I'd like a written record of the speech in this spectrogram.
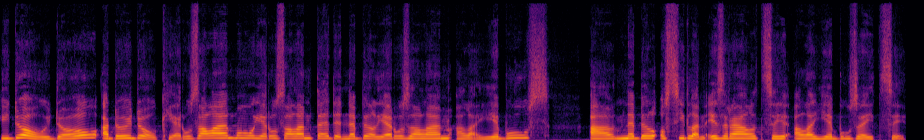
jdou, jdou a dojdou k Jeruzalému. Jeruzalém tehdy nebyl Jeruzalém, ale Jebus a nebyl osídlen Izraelci, ale Jebuzejci,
